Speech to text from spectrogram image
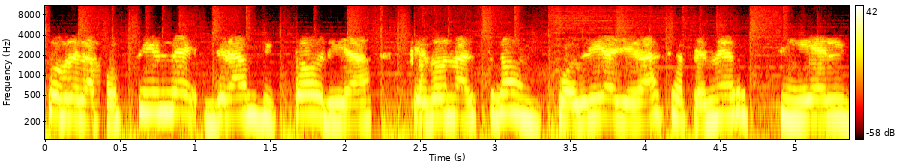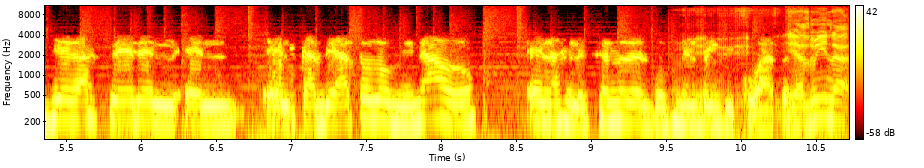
sobre la posible gran victoria que Donald Trump podría llegarse a tener si él llega a ser el, el, el candidato dominado en las elecciones del 2024. Yasmina,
